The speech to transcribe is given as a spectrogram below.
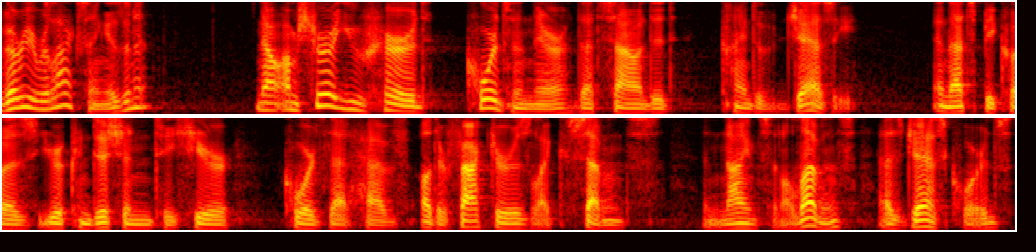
Very relaxing, isn't it? Now, I'm sure you heard chords in there that sounded kind of jazzy, and that's because you're conditioned to hear chords that have other factors like sevenths and ninths and elevenths as jazz chords.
